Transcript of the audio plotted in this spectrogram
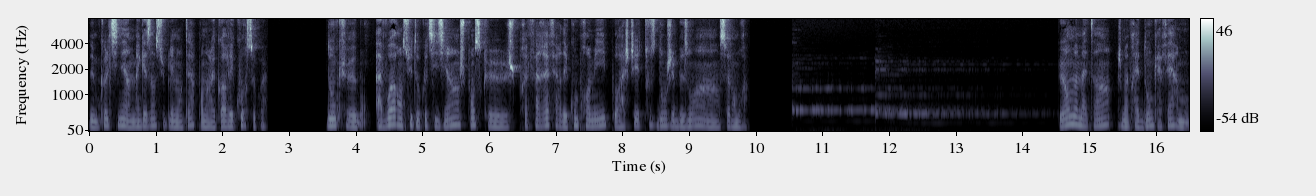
de me coltiner un magasin supplémentaire pendant la corvée course, quoi. Donc, euh, bon, à voir ensuite au quotidien, je pense que je préférerais faire des compromis pour acheter tout ce dont j'ai besoin à un seul endroit. Le lendemain matin, je m'apprête donc à faire mon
